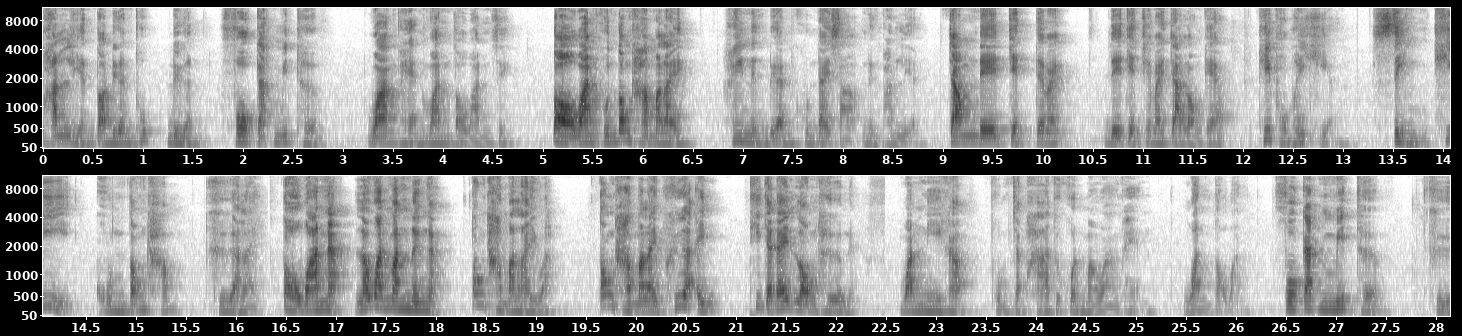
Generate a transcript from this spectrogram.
1,000 เหรียญต่อเดือนทุกเดือน โฟกัสมิดเทอมวางแผนวันต่อวันสิ ต่อวันคุณต้องทำอะไร ให้ 1 เดือนคุณได้สามหนึ่งพันเหรียญจำเดย์เจ็ดได้ไหมเดย์เจ็ดใช่ไหมจานรองแก้ว ที่ผมให้เขียน สิ่งที่คุณต้องทำคืออะไร ต่อวันน่ะ แล้ววันวันหนึ่งอะ ต้องทำอะไรวะ ต้องทำอะไรเพื่อไอ้ที่จะได้ลองเทอมเนี่ย วันนี้ครับ ผมจะพาทุกคนมาวางแผนวันต่อวัน โฟกัสมิดเทอมคือ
